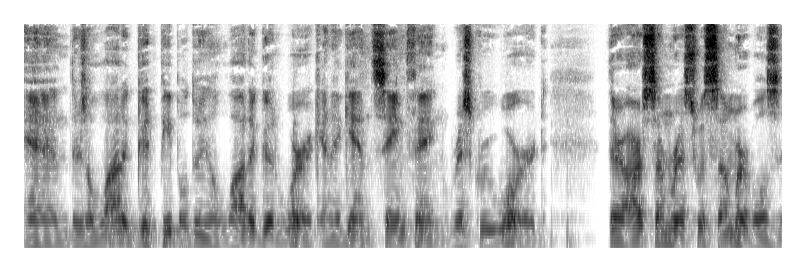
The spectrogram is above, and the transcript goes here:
And there's a lot of good people doing a lot of good work. And again, same thing, risk reward. There are some risks with some herbals,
